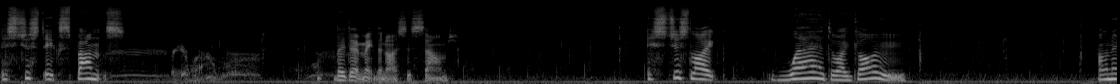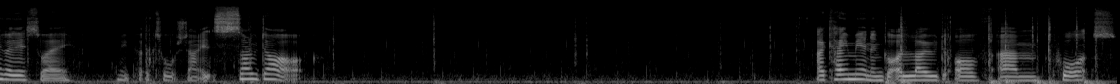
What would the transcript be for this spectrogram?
it's just expanse. They don't make the nicest sound. It's just like, where do I go? I'm gonna go this way. Let me put a torch down. It's so dark. I came in and got a load of um, quartz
